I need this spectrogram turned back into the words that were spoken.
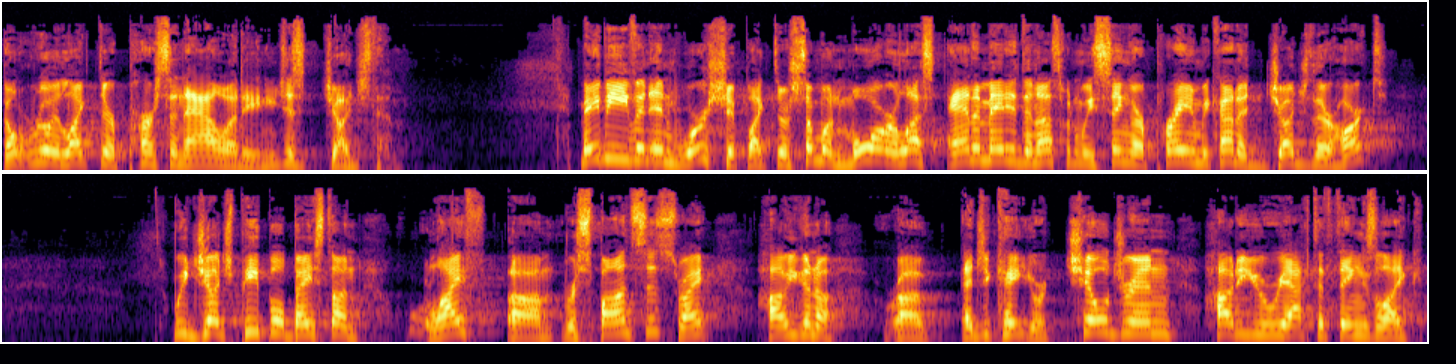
don't really like their personality and you just judge them. Maybe even in worship, like there's someone more or less animated than us when we sing or pray and we kind of judge their heart. We judge people based on life um, responses, right? How are you going to uh, educate your children? How do you react to things like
